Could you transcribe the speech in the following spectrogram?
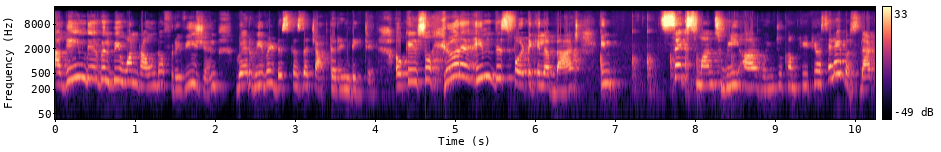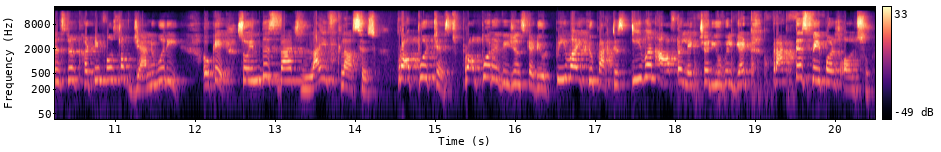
again there will be one round of revision where we will discuss the chapter in detail. Okay so here in this particular batch in six months we are going to complete your syllabus. That is till 31st of january. Okay. So in this batch live classes proper test proper revision schedule pyq practice even after lecture you will get practice papers also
